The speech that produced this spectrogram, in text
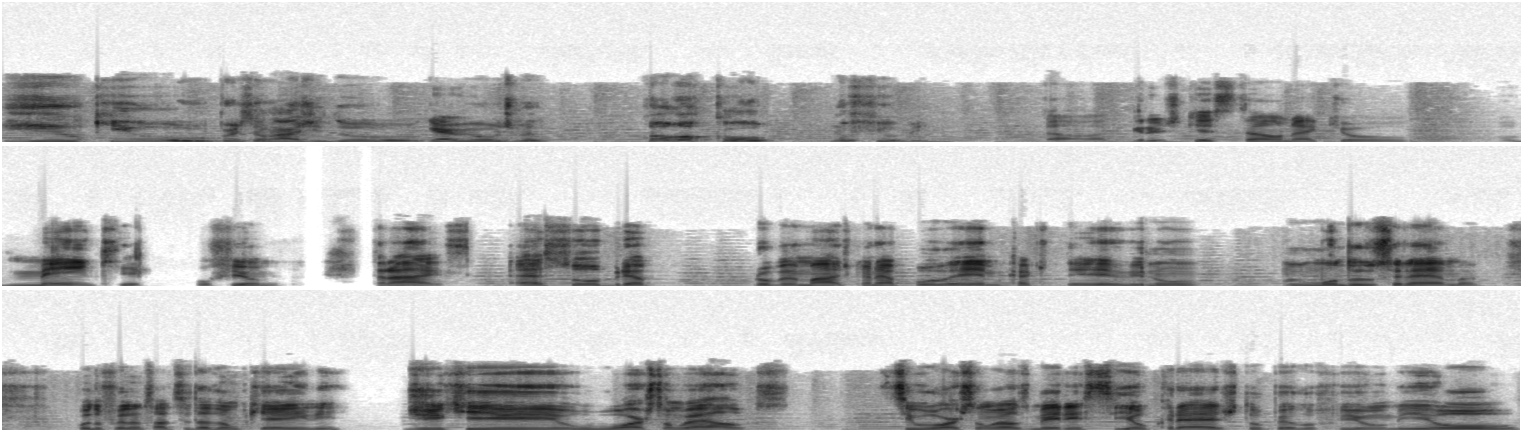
e o que o personagem do Gary Oldman colocou no filme. Então, a grande questão, né, que o, o Mank, o filme, traz é sobre a problemática, né, a polêmica que teve no, no mundo do cinema quando foi lançado Cidadão Kane, de que o Orson Welles, se o Orson Welles merecia o crédito pelo filme ou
